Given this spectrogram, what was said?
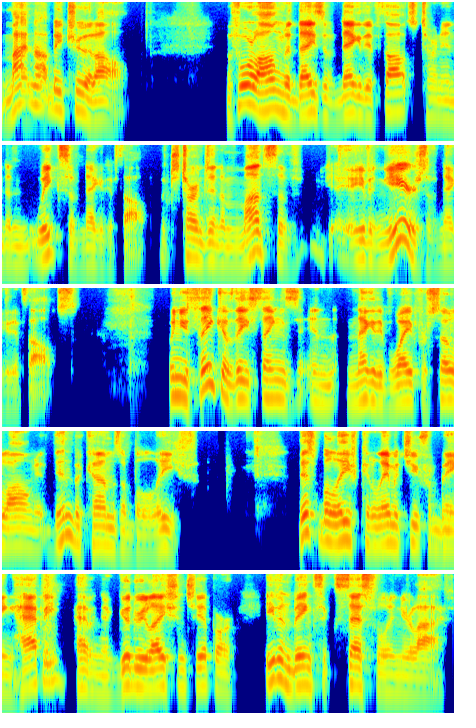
might not be true at all. Before long, the days of negative thoughts turn into weeks of negative thought, which turns into months of even years of negative thoughts. When you think of these things in a negative way for so long, it then becomes a belief. This belief can limit you from being happy, having a good relationship, or even being successful in your life.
